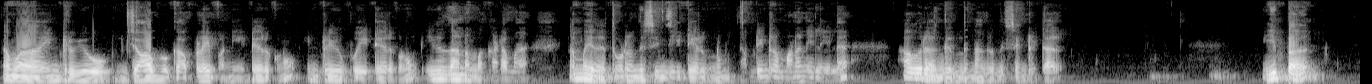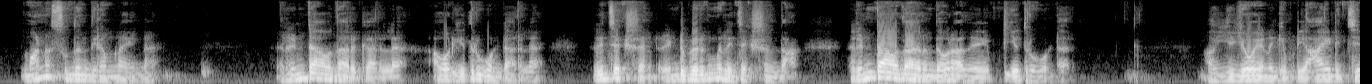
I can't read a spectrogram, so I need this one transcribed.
நம்ம இன்டர்வியூ ஜாபுக்கு அப்ளை பண்ணிக்கிட்டே இருக்கணும் இன்டர்வியூ போயிட்டே இருக்கணும். இதுதான் நம்ம கடமை. நம்ம இதை தொடர்ந்து செஞ்சுக்கிட்டே இருக்கணும் அப்படின்ற மனநிலையில் அவர் அங்கேருந்து நகர்ந்து சென்றுட்டார். இப்போ மன சுதந்திரம்னா என்ன? ரெண்டாவதாக இருக்கார்ல அவர் எதிர்கொண்டார்ல ரிஜெக்ஷன் ரெண்டு பேருக்குமே ரிஜெக்ஷன் தான். ரெண்டாவதாக இருந்தவர் அதை எப்படி எதிர்கொண்டார்? ஐயோ எனக்கு இப்படி ஆயிடுச்சு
